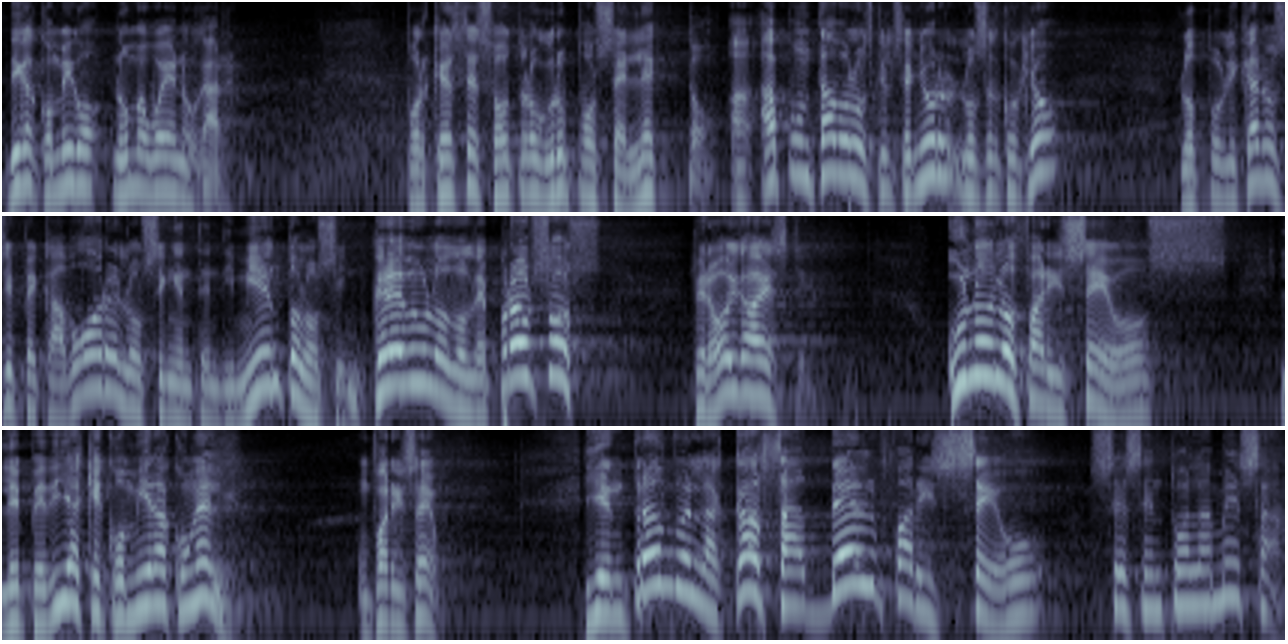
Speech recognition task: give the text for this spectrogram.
diga conmigo, no me voy a enojar. Porque este es otro grupo selecto. ¿Ha apuntado los que el Señor los escogió? Los publicanos y pecadores, los sin entendimiento, los incrédulos, los leprosos. Pero oiga este, uno de los fariseos le pedía que comiera con él, un fariseo. Y entrando en la casa del fariseo, se sentó a la mesa.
